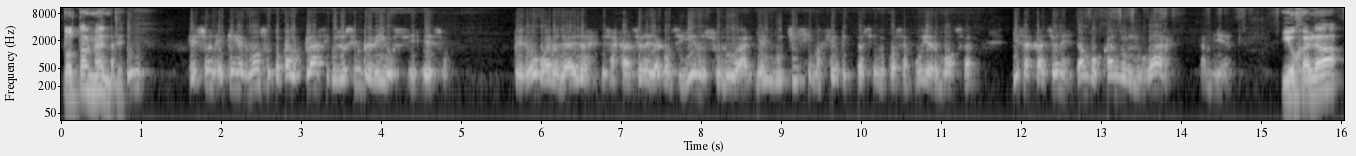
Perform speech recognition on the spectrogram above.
Totalmente. Que son, es que es hermoso tocar los clásicos, yo siempre digo eso. Pero bueno, ya ellas, esas canciones ya consiguieron su lugar y hay muchísima gente que está haciendo cosas muy hermosas y esas canciones están buscando un lugar también. Y ojalá,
